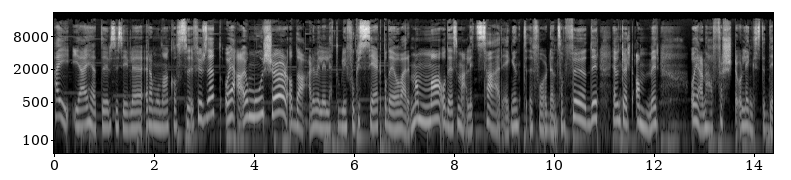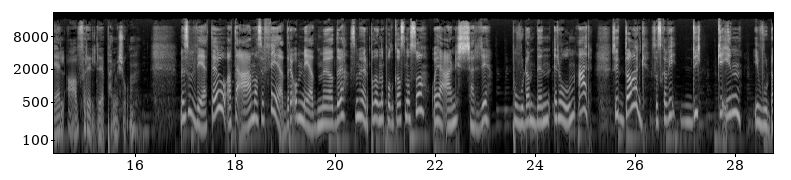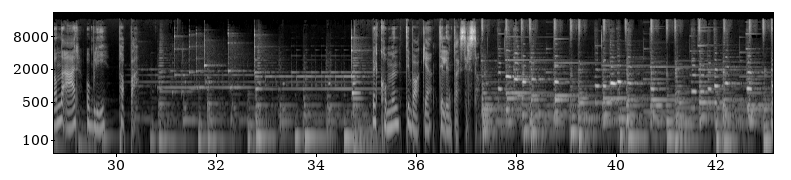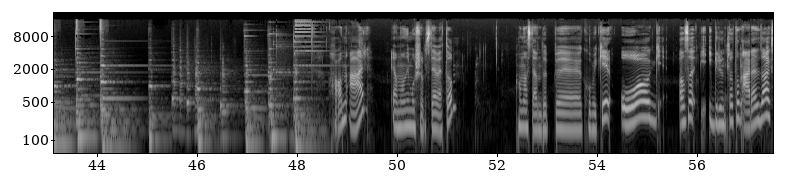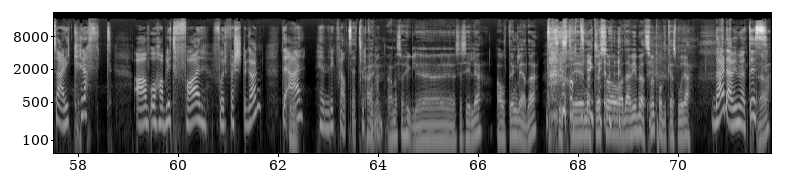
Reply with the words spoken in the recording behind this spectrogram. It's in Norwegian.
Hei, jeg heter Cecilie Ramona Kåss Furuseth, og jeg er jo mor sjøl, og da er det veldig lett å bli fokusert på det å være mamma, og det som er litt særegent for den som føder, eventuelt ammer, og gjerne har første og lengste del av foreldrepermisjonen. Men så vet jeg jo at det er masse fedre og medmødre som hører på denne podkasten også, og jeg er nysgjerrig på hvordan den rollen er. Så i dag så skal vi dykke inn i hvordan det er å bli pappa. Velkommen tilbake til unntakstilstand. Han er en av de morsomste jeg vet om. Han er standup-komiker, og altså, i grunnen til at han er her i dag, så er det i kraft av å ha blitt far for første gang. Det er Henrik Fladseth, velkommen. Hei. Ja, men Så hyggelig, Cecilie. Alltid en glede. Sist vi møttes, så var det, vi møtes ved podkastbordet. Det er der vi møtes. Ja.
